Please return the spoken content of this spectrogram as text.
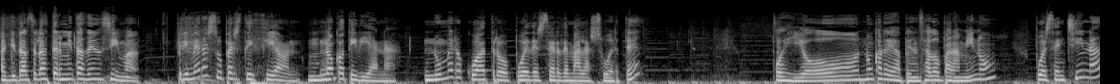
a quitarse las termitas de encima. Primera superstición, no cotidiana. Número cuatro puede ser de mala suerte. Pues yo nunca lo había pensado para mí, ¿no? Pues en China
